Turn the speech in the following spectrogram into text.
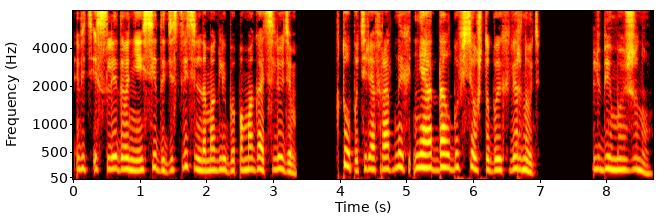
Ведь исследования Исиды действительно могли бы помогать людям. Кто, потеряв родных, не отдал бы все, чтобы их вернуть? Любимую жену,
